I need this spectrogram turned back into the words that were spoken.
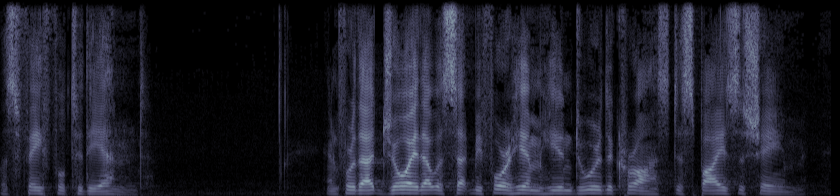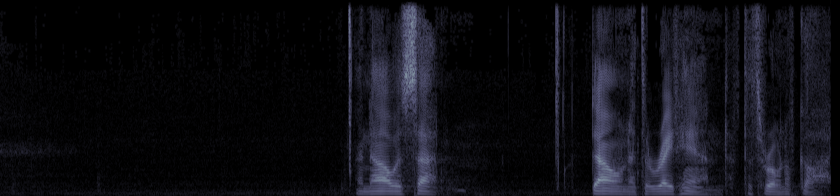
was faithful to the end. And for that joy that was set before him, he endured the cross, despised the shame, and now is sat down at the right hand of the throne of God.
